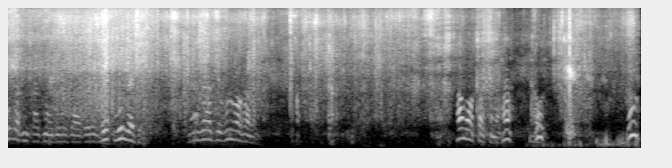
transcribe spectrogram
Vur bakayım kazmayı biraz daha. Vur, vur bakayım. Nazarcı vur bakalım. Tam ortasına ha. Vur. Vur.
